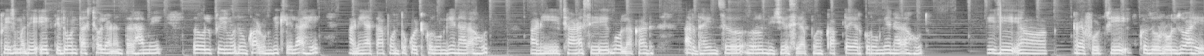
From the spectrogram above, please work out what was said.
फ्रीजमध्ये एक ते दोन तास ठेवल्यानंतर हा मी रोल फ्रीजमधून काढून घेतलेला आहे. आणि आता आपण तो कट करून घेणार आहोत. आणि छान असे गोलाकार अर्धा इंच रुंदीचे असे आपण काप तयार करून घेणार आहोत. ही जी ड्रायफ्रूटची खजूर रोल जो आहे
